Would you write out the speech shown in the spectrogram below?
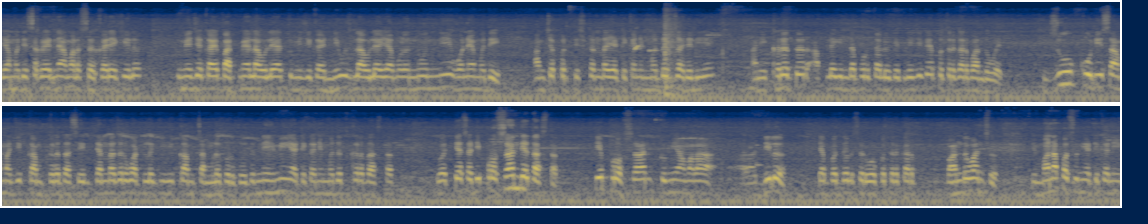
यामध्ये सगळ्यांनी आम्हाला सहकार्य केलं. तुम्ही जे काय बातम्या लावल्या तुम्ही जे काय न्यूज लावल्या यामुळं नोंदणी होण्यामध्ये आमच्या प्रतिष्ठानला या ठिकाणी मदत झालेली आहे. आणि खरं तर आपल्या इंदापूर तालुक्यातले जे काही पत्रकार बांधव आहेत जो कोणी सामाजिक काम करत असेल त्यांना जर वाटलं की ही काम चांगलं करतो तर नेहमी या ठिकाणी मदत करत असतात किंवा त्यासाठी प्रोत्साहन देत असतात. ते प्रोत्साहन तुम्ही आम्हाला दिलं. त्याबद्दल सर्व पत्रकार बांधवांचं मी मनापासून या ठिकाणी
